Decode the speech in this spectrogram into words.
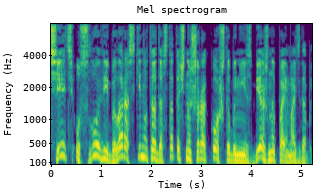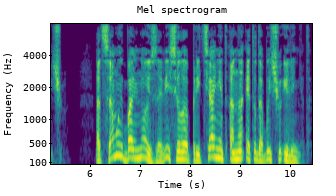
Сеть условий была раскинута достаточно широко, чтобы неизбежно поймать добычу. От самой больной зависело, притянет она эту добычу или нет.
